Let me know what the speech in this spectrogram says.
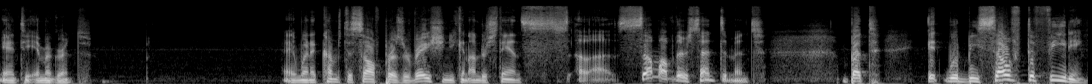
anti immigrant. And when it comes to self preservation, you can understand uh, some of their sentiment, but it would be self defeating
